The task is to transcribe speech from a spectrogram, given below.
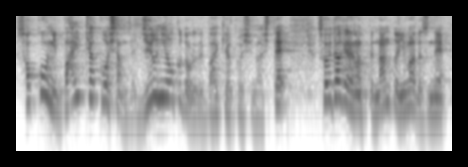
そこに売却をしたんですね12億ドルで売却をしましてそれだけじゃなくてなんと今ですね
